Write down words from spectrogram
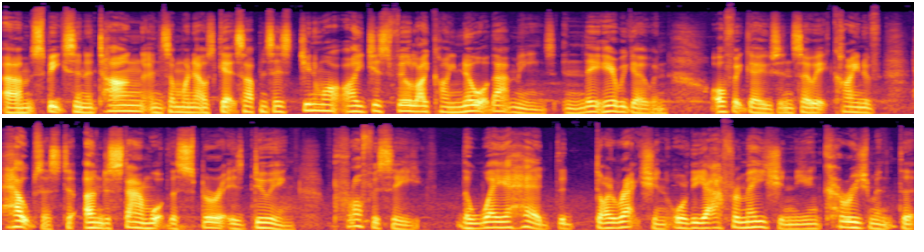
um, speaks in a tongue and someone else gets up and says, Do you know what? I just feel like I know what that means. And they, here we go. And off it goes. And so it kind of helps us to understand what the Spirit is doing. Prophecy, the way ahead, the direction or the affirmation, the encouragement, the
